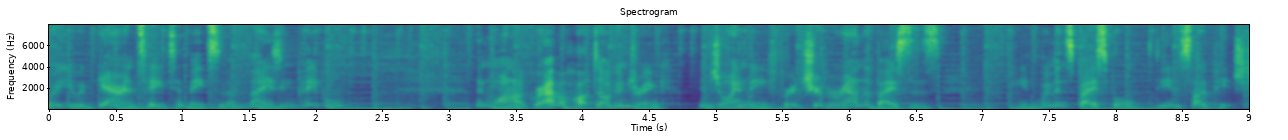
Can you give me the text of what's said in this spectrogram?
where you are guaranteed to meet some amazing people, then why not grab a hot dog and drink and join me for a trip around the bases in women's baseball, the inside pitch.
